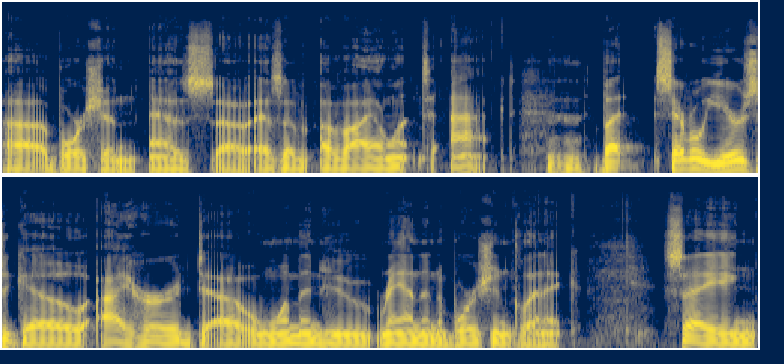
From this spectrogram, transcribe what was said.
uh, abortion as uh, as a, a, violent act. Mm-hmm. But several years ago, I heard uh, a woman who ran an abortion clinic saying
